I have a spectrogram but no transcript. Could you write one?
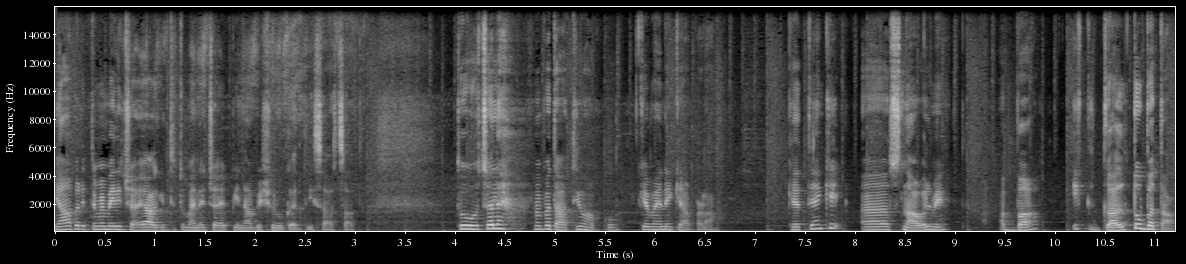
यहाँ पर इतने में मेरी चाय आ गई थी तो मैंने चाय पीना भी शुरू कर दी साथ साथ तो चले, मैं बताती हूँ आपको कि मैंने क्या पढ़ा। कहते हैं कि उस नावल में, अब्बा, एक गल तो बता,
